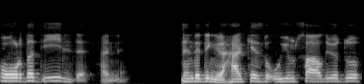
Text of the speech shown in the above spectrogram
orada değildi. Hani senin dediğin gibi herkesle uyum sağlıyordu.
